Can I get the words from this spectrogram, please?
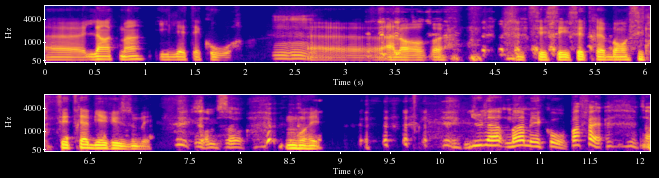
lentement, il était court. Mhm. Euh, alors, euh, c'est- très bon, c'est très bien résumé. J'aime ça. Oui, Lu lentement, mais court. Parfait. Ça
